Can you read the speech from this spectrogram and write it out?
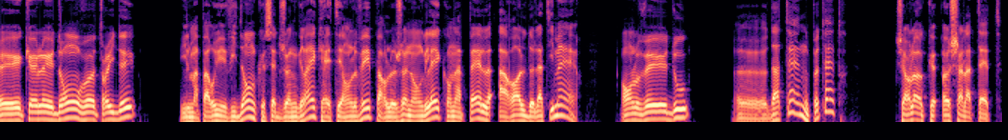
Et quelle est donc votre idée? Il m'a paru évident que cette jeune grecque a été enlevée par le jeune anglais qu'on appelle Harold Latimer. Enlevée d'où? Euh, d'Athènes, peut-être. Sherlock hocha la tête.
